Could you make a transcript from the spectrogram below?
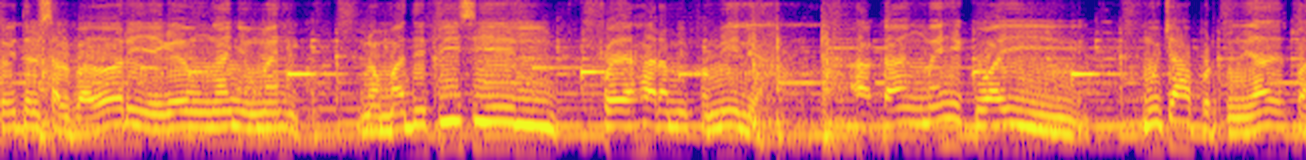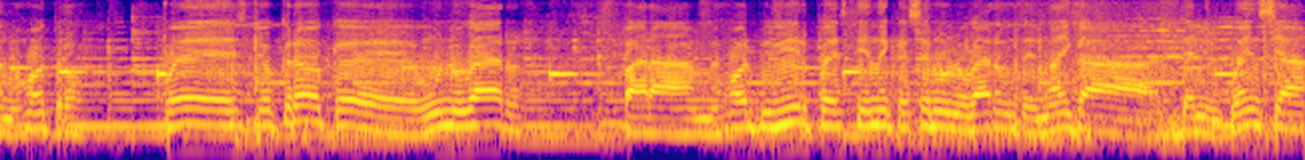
soy del Salvador y llegué un año a México. Lo más difícil fue dejar a mi familia. Acá en México hay muchas oportunidades para nosotros. Pues yo creo que un lugar para mejor vivir pues tiene que ser un lugar donde no haya delincuencia.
